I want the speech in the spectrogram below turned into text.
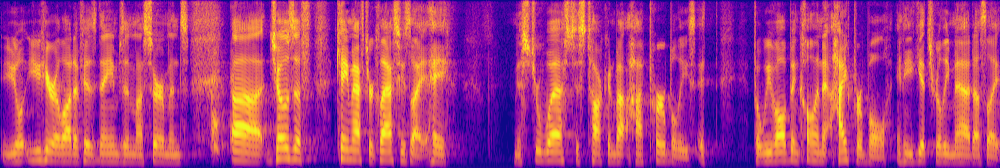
you you hear a lot of his names in my sermons. Uh, Joseph came after class. He's like, hey, Mr. West is talking about hyperboles. It, but we've all been calling it hyperbole. And he gets really mad. I was like,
